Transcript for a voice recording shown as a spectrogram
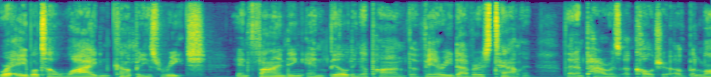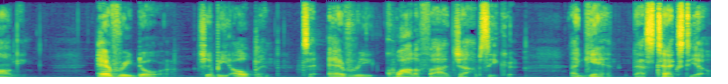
we're able to widen companies' reach in finding and building upon the very diverse talent that empowers a culture of belonging. Every door should be open to every qualified job seeker. Again, that's Textio.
